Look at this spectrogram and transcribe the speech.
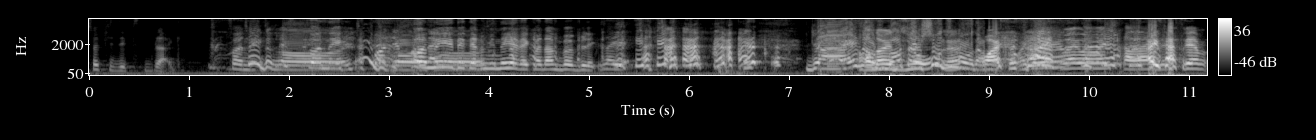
Ça, puis des petites blagues. Funny. C'est drôle. Funny. Funny et déterminé avec Madame Boblé. Ça y est. Guys, On on, a un un duo, show du monde Ouais, c'est ça. Oui, oui, oui, je travaille. Hey, ça serait,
